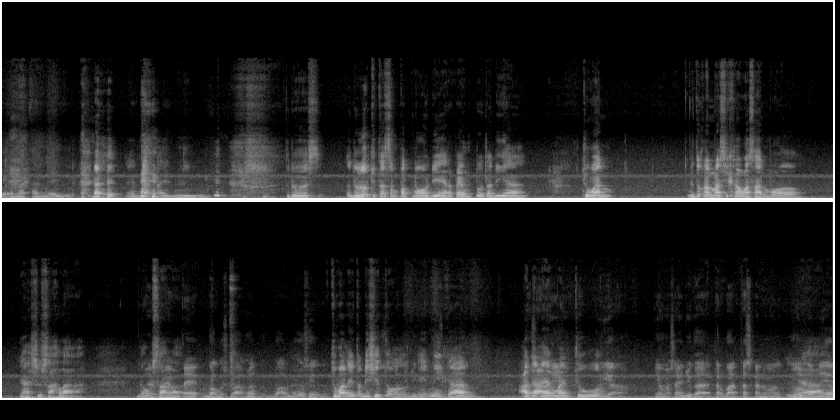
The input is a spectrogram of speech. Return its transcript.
Keenakannya aja. Enak anjing. Terus dulu kita sempat mau di RPM tuh tadinya. Cuman itu kan masih kawasan mall. Ya susah lah. nggak usah lah. Bagus banget, bagus itu. Cuman itu di situ ini kan banget. ada air mancur. Iya. Ya masalahnya juga terbatas kan. Mall Iya. kan ya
